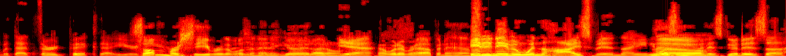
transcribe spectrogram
with that third pick that year? Some receiver that wasn't any good. I don't Yeah. know whatever happened to him. He didn't even win the Heisman. I mean, he wasn't even as good as uh,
